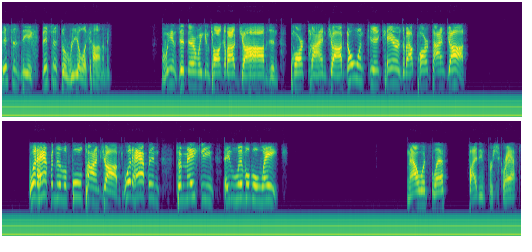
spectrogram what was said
This is the this is the real economy. And we can sit there and we can talk about jobs and part-time jobs. No one cares about part-time jobs. What happened to the full-time jobs? What happened to making a livable wage. Now what's left? Fighting for scraps.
